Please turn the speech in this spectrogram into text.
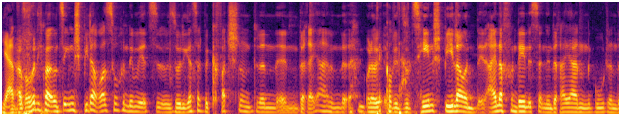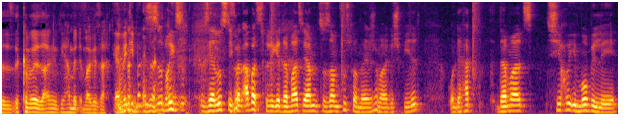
Ja, aber wollen wir nicht mal uns irgendeinen Spieler raussuchen, den wir jetzt so die ganze Zeit bequatschen und dann in drei Jahren, äh, oder so zehn Spieler und einer von denen ist dann in drei Jahren gut und das können wir sagen, wir haben es immer gesagt. ja, wenn die mal Es ist übrigens sehr lustig, mein Arbeitskollege damals, wir haben zusammen Fußballmanager mal gespielt und er hat damals Ciro Immobile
